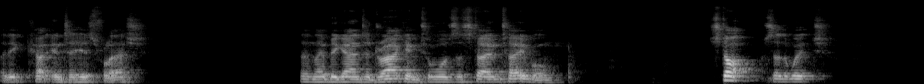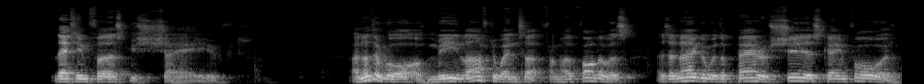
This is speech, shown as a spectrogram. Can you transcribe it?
that it cut into his flesh. Then they began to drag him towards the stone table. Stop, said the witch. Let him first be shaved. Another roar of mean laughter went up from her followers as an ogre with a pair of shears came forward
